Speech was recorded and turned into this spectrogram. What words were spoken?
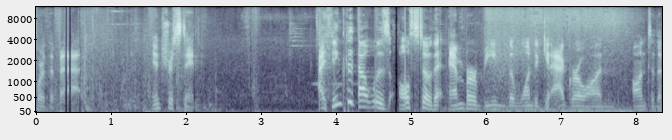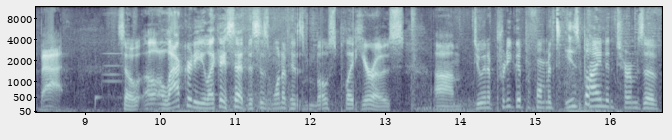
for the bat. Interesting. I think that that was also the Ember being the one to get aggro on onto the bat. So uh, Alacrity, like I said, this is one of his most played heroes. Um, doing a pretty good performance. Is behind in terms of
